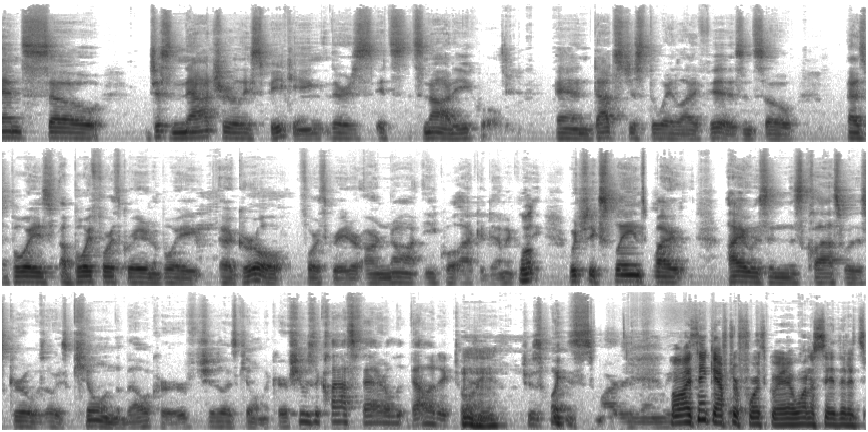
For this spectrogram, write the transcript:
And so just naturally speaking, there's it's it's not equal. And that's just the way life is. And so as boys, a boy fourth grader and a boy a girl fourth grader are not equal academically, Well- which explains why I was in this class where this girl was always killing the bell curve. She was always killing the curve. She was a class val- valedictorian. She was always smarter than we. Mm-hmm. Well, I think after fourth grade, I want to say that it's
